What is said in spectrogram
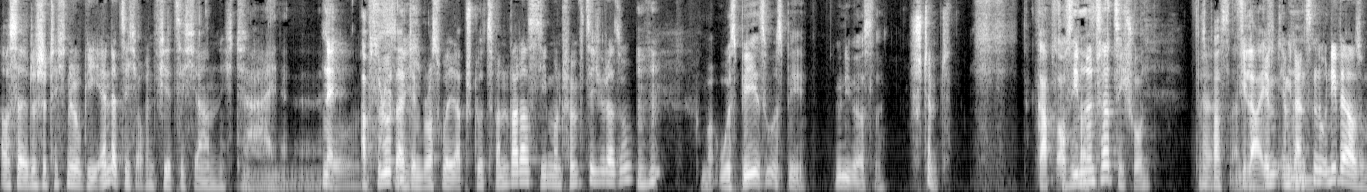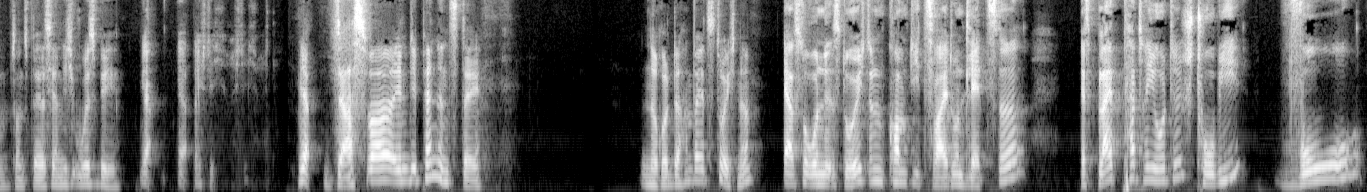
Außerirdische Technologie ändert sich auch in 40 Jahren nicht. Nein, nein, nein. Nee, So, absolut Seit nicht. dem Roswell-Absturz, wann war das? 57 oder so? Mhm. Guck mal, USB ist USB. Universal. Stimmt. Gab's auch 47 schon. Das Ja, passt einfach. Vielleicht. Im, im ganzen Universum, sonst wäre es ja nicht USB. Ja, ja, richtig, richtig. Ja, das war Independence Day. Eine Runde haben wir jetzt durch, ne? Erste Runde ist durch, dann kommt die zweite und letzte. Es bleibt patriotisch. Tobi, wo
